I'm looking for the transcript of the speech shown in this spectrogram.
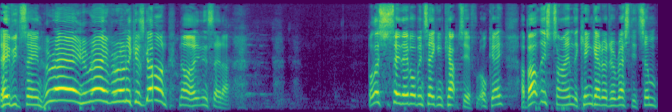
David's saying, Hooray, hooray, Veronica's gone. No, I didn't say that. But let's just say they've all been taken captive, okay? About this time, the king Herod arrested some,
